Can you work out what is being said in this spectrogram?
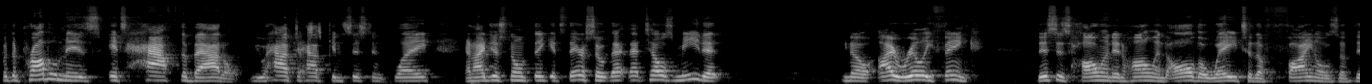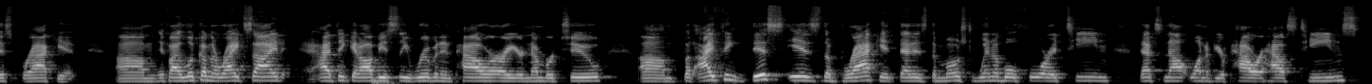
but the problem is it's half the battle. You have to have consistent play, and I just don't think it's there. So that that tells me that you know, I really think this is Holland and Holland all the way to the finals of this bracket. Um, if I look on the right side, I think it obviously Rubin and Power are your number two. Um, but I think this is the bracket that is the most winnable for a team that's not one of your powerhouse teams.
